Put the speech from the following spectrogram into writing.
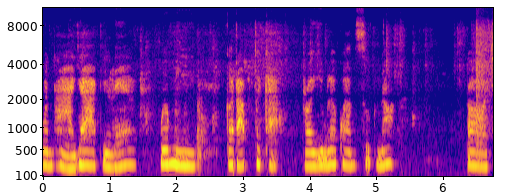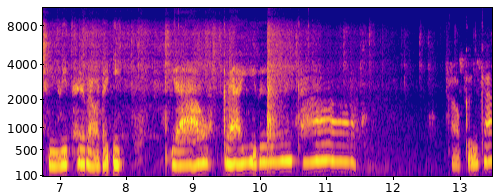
มันหายากอยู่แล้ว เมื่อมีก็รับเถอะค่ะ รอยยิ้มและความสุขเนาะต่อชีวิตให้เราได้อีก ยาวไกลเลยค่ะ ขอบคุณค่ะ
